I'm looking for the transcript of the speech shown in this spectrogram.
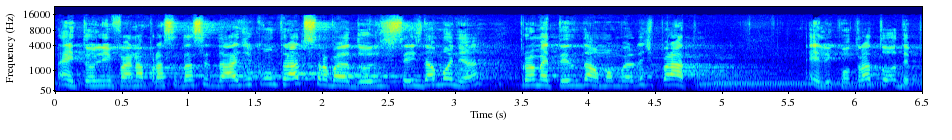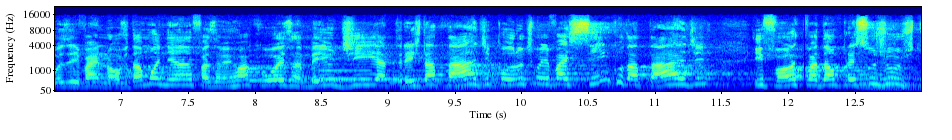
Né, então ele vai na praça da cidade e contrata os trabalhadores às seis da manhã, prometendo dar uma moeda de prata. Ele contratou, depois ele vai nove da manhã, faz a mesma coisa, meio-dia, três da tarde, e por último ele vai cinco da tarde e fala que vai dar um preço justo.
